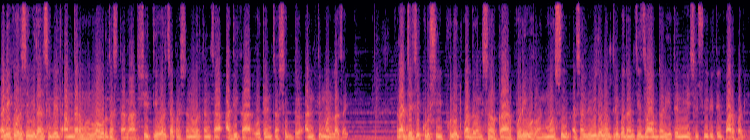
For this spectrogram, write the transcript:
अनेक वर्षे विधानसभेत आमदार म्हणून वावरत असताना शेतीवरच्या प्रश्नांवर त्यांचा अधिकार व त्यांचा शब्द अंतिम मानला जाईल. राज्याचे कृषी फलोत्पादन सहकार परिवहन महसूल अशा विविध मंत्रीपदांची जबाबदारीही त्यांनी यशस्वीरित्या पार पाडली.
